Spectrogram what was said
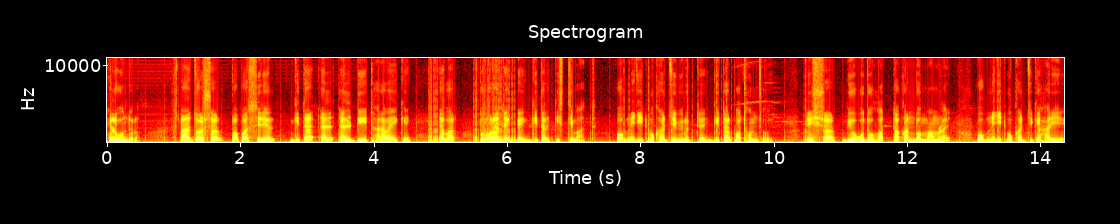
হ্যালো বন্ধুরা স্টার জলসার topper serial Geeta L L B ধারাবাহিকে এবার তোমরা দেখবে গীতার কিস্তিমাত। অগ্নিজিৎ মুখার্জির বিরুদ্ধে গীতার প্রথম জয়। রিসরার গৃহবধূ হত্যাকাণ্ড মামলায় অগ্নিজিৎ মুখার্জিকে হারিয়ে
